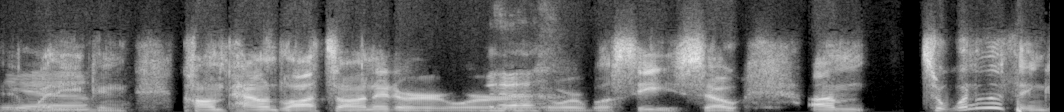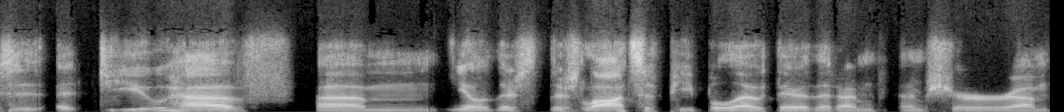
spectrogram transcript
yeah, whether you can compound lots on it or or yeah. or we'll see. So um so one of the things is uh, do you have um, you know there's there's lots of people out there that i'm i'm sure um,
